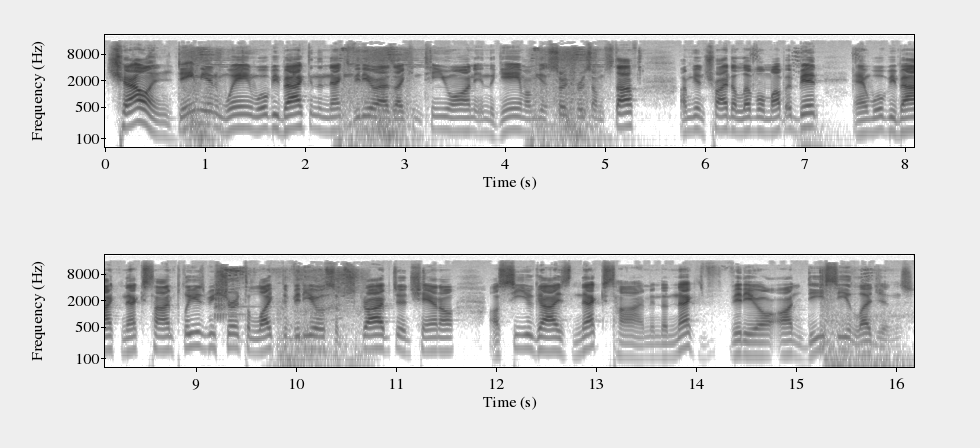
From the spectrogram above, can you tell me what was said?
challenge. Damian Wayne will be back in the next video as I continue on in the game. I'm going to search for some stuff. I'm going to try to level him up a bit. And we'll be back next time. Please be sure to like the video, subscribe to the channel. I'll see you guys next time in the next video on DC Legends.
